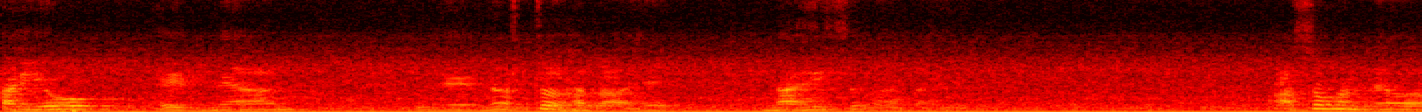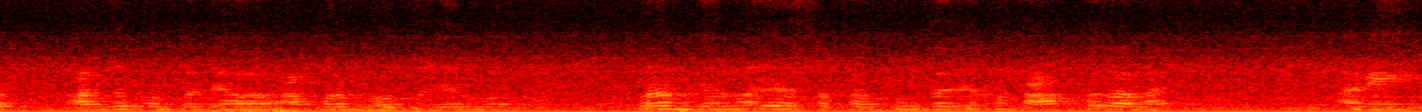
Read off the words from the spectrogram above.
हा योग हे ज्ञान म्हणजे नष्ट झालं आहे नाहीच झालं आहे. असं म्हणल्यावर अर्जुन म्हणतो जेव्हा हा भोवतो जन्म परमजन्म जे स्वतः तुमचा जन्म तर आत्ता झाला आहे. आणि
